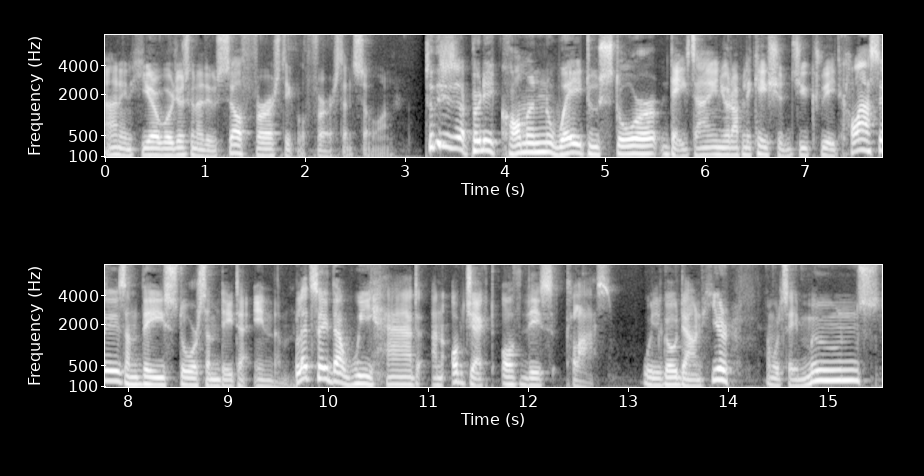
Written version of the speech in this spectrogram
And in here, we're just going to do self first equal first, and so on. So this is a pretty common way to store data in your applications. You create classes and they store some data in them. Let's say that we had an object of this class. We'll go down here and we'll say moons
